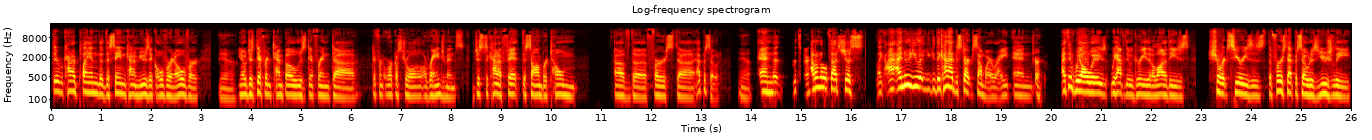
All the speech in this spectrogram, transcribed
they were kind of playing the, the same kind of music over and over, yeah. you know, just different tempos, different uh different orchestral arrangements just to kind of fit the somber tone of the first uh episode. Yeah. And That, that's fair. I don't know if that's just like I, I knew you, you. They kind of had to start somewhere, right? And Sure. I think we always we have to agree that a lot of these short series is the first episode is usually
